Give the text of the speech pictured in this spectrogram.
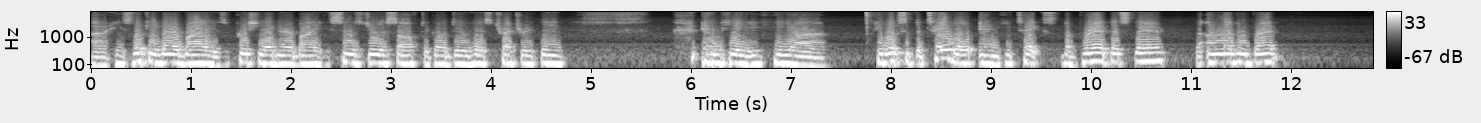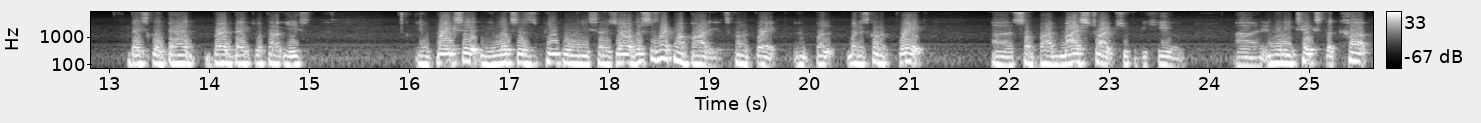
uh, he's looking at everybody, he's appreciating everybody. He sends Judas off to go do his treachery thing. And he he uh, he looks at the table and he takes the bread that's there, the unleavened bread, basically bread, bread baked without yeast. He breaks it and he looks at his people and he says, "Yo, this is like my body. It's going to break, but but it's going to break uh, so by my stripes you could be healed. Uh, and then he takes the cup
